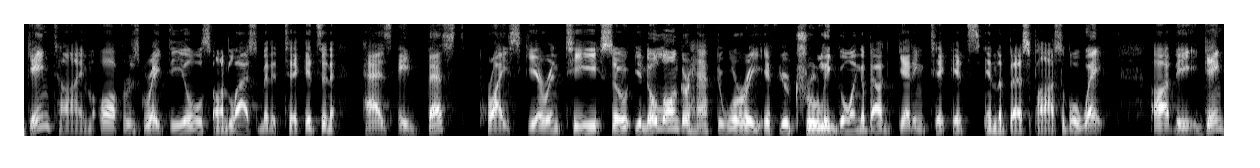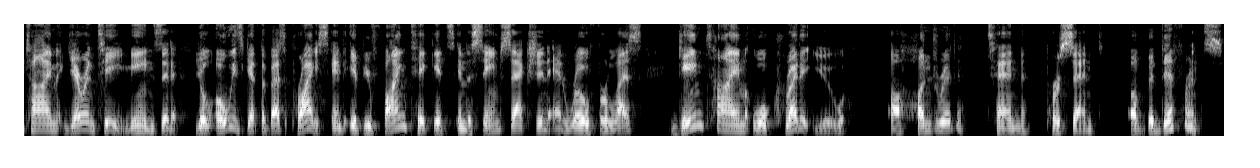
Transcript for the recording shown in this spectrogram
Game Time offers great deals on last minute tickets and has a best price guarantee, so you no longer have to worry if you're truly going about getting tickets in the best possible way. Uh, the game time guarantee means that you'll always get the best price, and if you find tickets in the same section and row for less, Game Time will credit you 110% of the difference.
